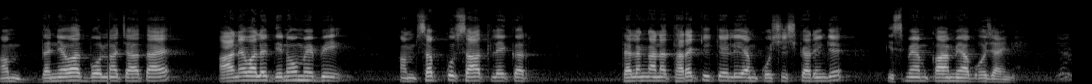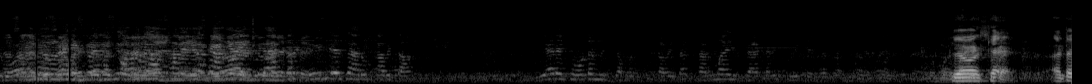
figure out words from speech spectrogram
हम धन्यवाद बोलना चाहता है। आने वाले दिनों में भी हम सबको साथ लेकर तेलंगाना तरक्की के लिए हम कोशिश करेंगे। इसमें हम कामयाब हो जाएँगे। అంటే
